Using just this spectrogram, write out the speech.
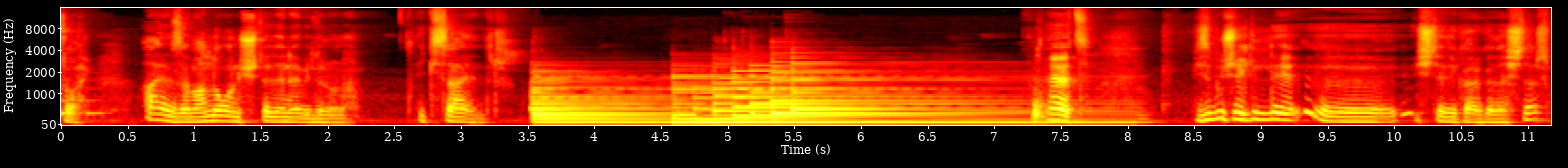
sol. Aynı zamanda 13'te denebilir ona. İkisi aynıdır. Evet. Biz bu şekilde e, işledik arkadaşlar.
